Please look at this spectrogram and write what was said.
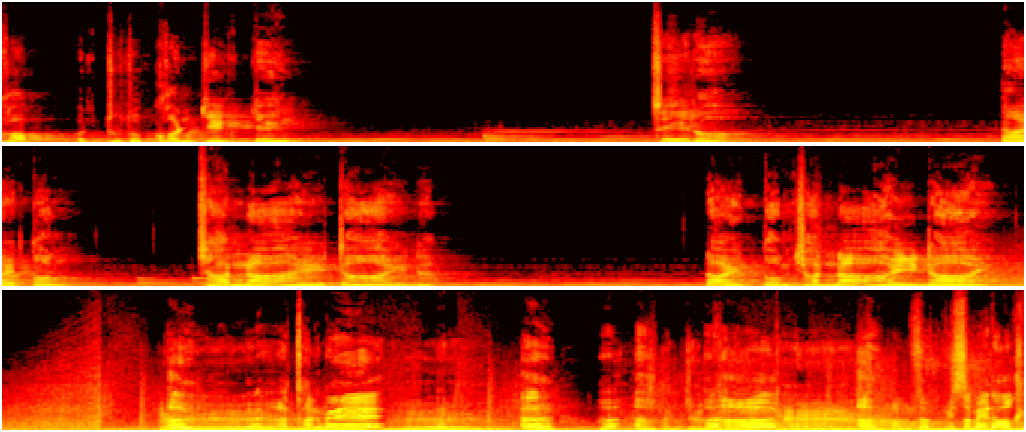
ขอบคุณทุกๆคนจริงๆซีโร่นายต้องชนะให้ได้นะ นายต้องชนะให้ได้ เออเออทางนี้ เออ เออเออเออเออพี่สมิธโอเค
